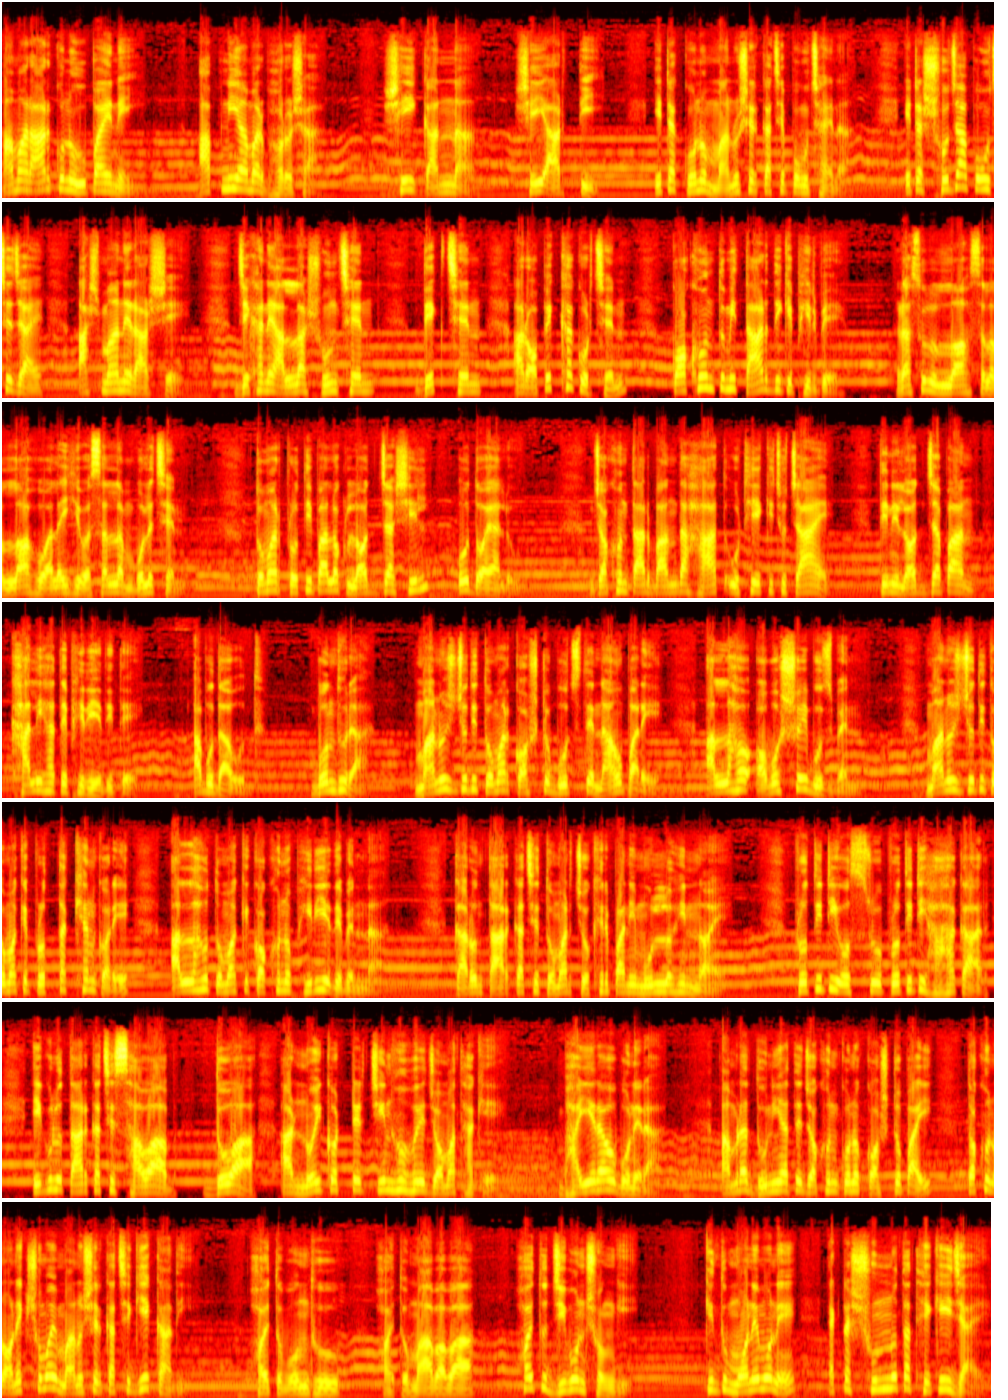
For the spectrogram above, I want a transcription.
আমার আর কোনো উপায় নেই। আপনি আমার ভরসা। সেই কান্না, সেই আরতি, এটা কোনো মানুষের কাছে পৌঁছায় না। এটা সোজা পৌঁছে যায় আসমানের আরশে, যেখানে আল্লাহ শুনছেন দেখছেন আর অপেক্ষা করছেন, কখন তুমি তার দিকে ফিরবে? রাসূলুল্লাহ সাল্লাহ আলাইহি ওয়াসাল্লাম বলেছেন, তোমার প্রতিপালক লজ্জাশীল ও দয়ালু। যখন তার বান্দা হাত উঠিয়ে কিছু চায়, তিনি লজ্জা পান খালি হাতে ফিরিয়ে দিতে। আবু দাউদ, বন্ধুরা, মানুষ যদি তোমার কষ্ট বুঝতে নাও পারে, আল্লাহ অবশ্যই বুঝবেন। মানুষ যদি তোমাকে প্রত্যাখ্যান করে, আল্লাহ তোমাকে কখনো ফিরিয়ে দেবেন না। কারণ তার কাছে তোমার চোখের পানি মূল্যহীন নয়। প্রতিটি অশ্রু, প্রতিটি হাহাকার, এগুলো তার কাছে সাওয়াব, দোয়া আর নৈকট্যের চিহ্ন হয়ে জমা থাকে। ভাইয়েরা ও বোনেরা, আমরা দুনিয়াতে যখন কোনো কষ্ট পাই, তখন অনেক সময় মানুষের কাছে গিয়ে কাঁদি। হয়তো বন্ধু, হয়তো মা বাবা হয়তো জীবন সঙ্গী কিন্তু মনে মনে একটা শূন্যতা থেকেই যায়।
